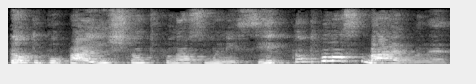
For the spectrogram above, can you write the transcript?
tanto para o país, tanto para o nosso município, tanto para o nosso bairro, né?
